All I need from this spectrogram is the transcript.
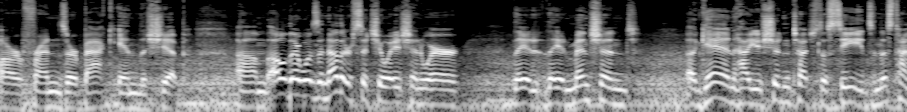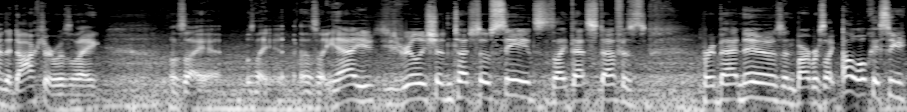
our friends are back in the ship. Um, oh, there was another situation where they had, they had mentioned again how you shouldn't touch the seeds, and this time the doctor was like, was like, was like, I was like, yeah, you, you really shouldn't touch those seeds. Like that stuff is pretty bad news. And Barbara's like, oh, okay, so you,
